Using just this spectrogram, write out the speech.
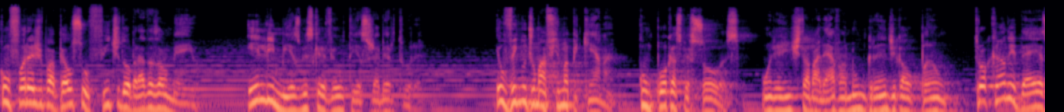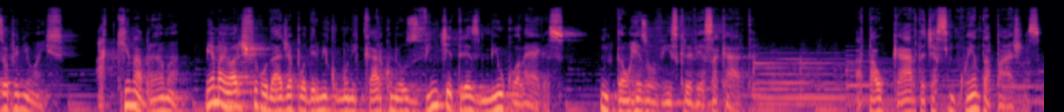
com folhas de papel sulfite dobradas ao meio ele mesmo escreveu o texto de abertura. Eu venho de uma firma pequena, com poucas pessoas, onde a gente trabalhava num grande galpão, trocando ideias e opiniões. Aqui na Brama, minha maior dificuldade é poder me comunicar com meus 23 mil colegas. Então resolvi escrever essa carta. A tal carta tinha 50 páginas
